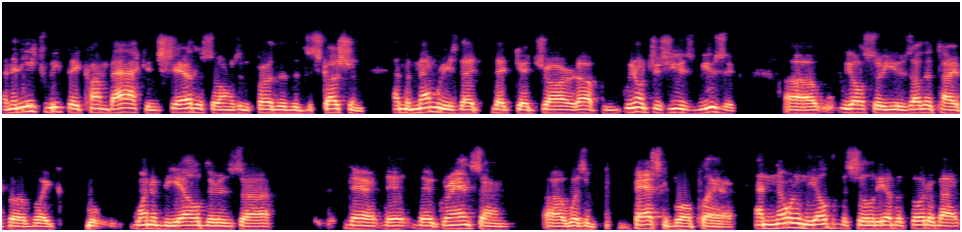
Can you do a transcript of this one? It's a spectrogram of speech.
and then each week they come back and share the songs and further the discussion and the memories that that get jarred up. We don't just use music; uh, we also use other type of like one of the elders. Uh, their their their grandson uh, was a basketball player, and no one in the elder facility ever thought about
